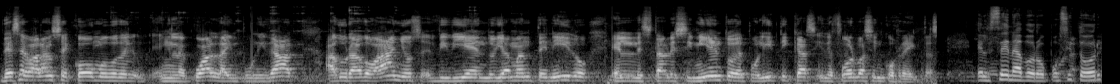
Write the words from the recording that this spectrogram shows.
de ese balance cómodo en el cual la impunidad ha durado años viviendo y ha mantenido el establecimiento de políticas y de formas incorrectas. El senador opositor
